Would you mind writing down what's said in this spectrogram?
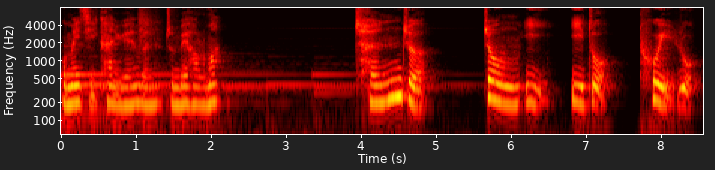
我们一起看原文。准备好了吗？臣者，重义译作退弱，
